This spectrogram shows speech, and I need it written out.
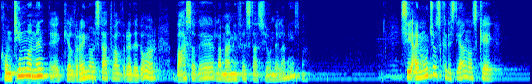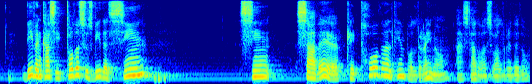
continuamente que el reino está a tu alrededor, vas a ver la manifestación de la misma. Si hay muchos cristianos que viven casi todas sus vidas sin sin saber que todo el tiempo el reino ha estado a su alrededor.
